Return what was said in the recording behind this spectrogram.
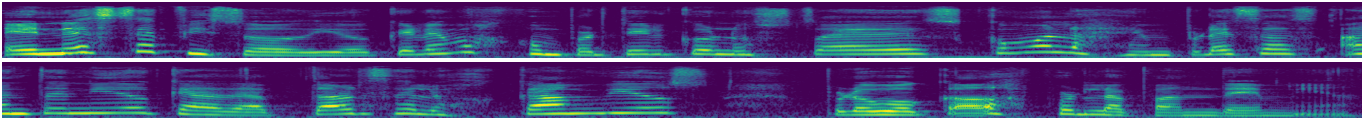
En este episodio queremos compartir con ustedes cómo las empresas han tenido que adaptarse a los cambios provocados por la pandemia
